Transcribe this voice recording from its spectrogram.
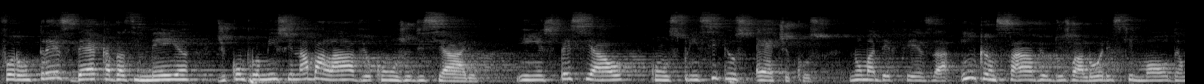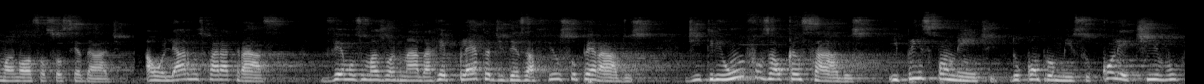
Foram três décadas e meia de compromisso inabalável com o Judiciário, e em especial com os princípios éticos, numa defesa incansável dos valores que moldam a nossa sociedade. Ao olharmos para trás, vemos uma jornada repleta de desafios superados, de triunfos alcançados e principalmente do compromisso coletivo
